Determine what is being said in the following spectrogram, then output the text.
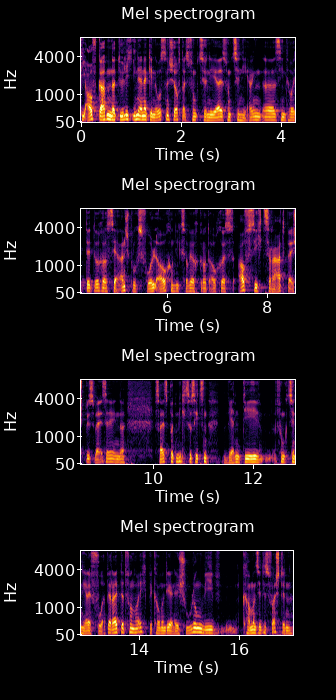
die Aufgaben natürlich in einer Genossenschaft als Funktionär, als Funktionärin äh, sind heute durchaus sehr anspruchsvoll auch und ich sage auch gerade auch als Aufsichtsrat beispielsweise in der Salzburg Milch zu sitzen. Werden die Funktionäre vorbereitet von euch? Bekommen die eine Schulung? Wie kann man sich das vorstellen?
